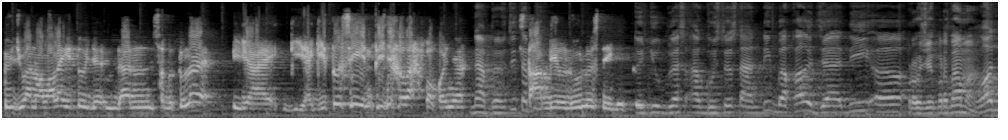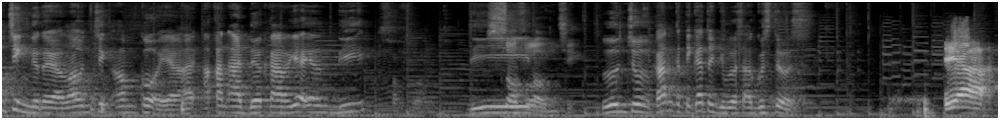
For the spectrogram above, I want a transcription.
tujuan awalnya itu dan sebetulnya ya ya gitu sih intinya lah pokoknya Nah, berarti tapi stabil dulu sih gitu 17 Agustus nanti bakal jadi eh, Project pertama. launching gitu ya, launching Amko ya. Akan ada karya yang di di Soft launching. luncurkan ketika 17 Agustus. Iya.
